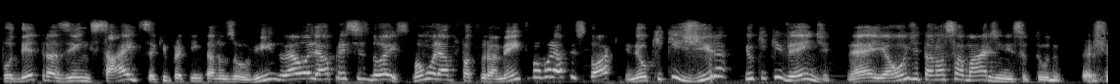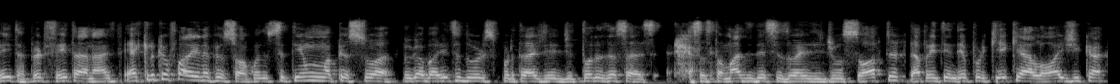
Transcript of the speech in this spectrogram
poder trazer insights aqui para quem está nos ouvindo, é olhar para esses dois. Vamos olhar para o faturamento vamos olhar para o estoque, entendeu? O que que gira e o que que vende, né? E aonde está nossa margem nisso tudo. Perfeita, perfeita análise. É aquilo que eu falei, né, pessoal? Quando você tem uma pessoa do gabarito do urso por trás de, de todas essas, essas tomadas de decisões de um software, dá para entender por que, que a lógica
